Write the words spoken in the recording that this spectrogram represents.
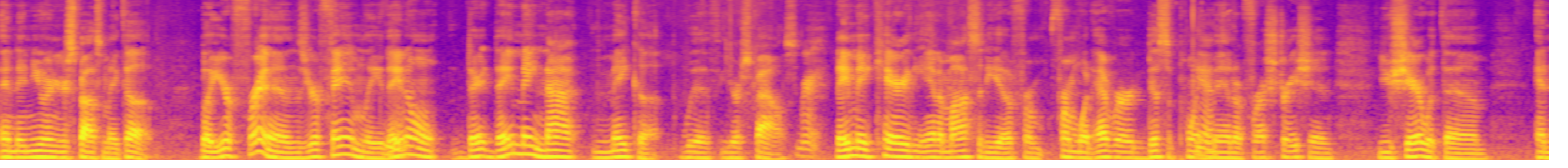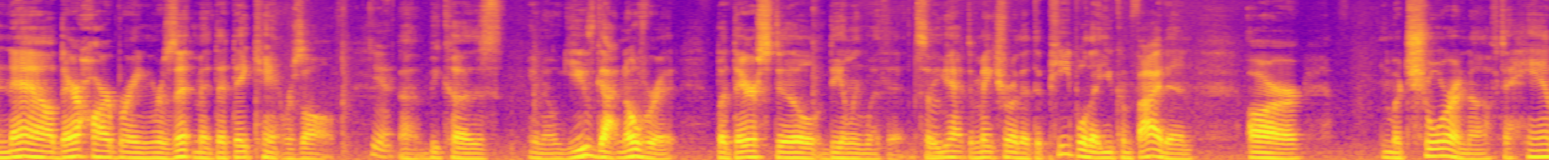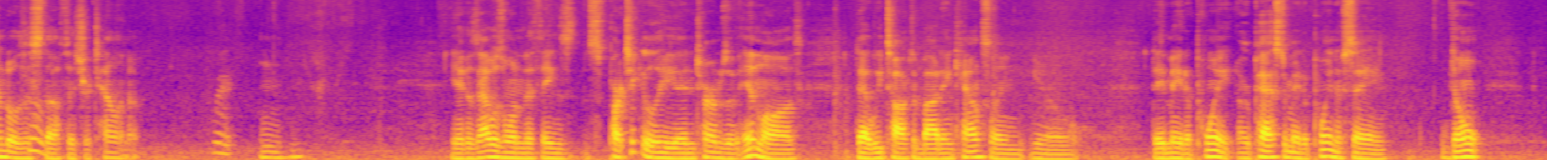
and then you and your spouse make up. But your friends, your family, they Yeah. don't they they may not make up with your spouse. right. They may carry the animosity of from from whatever disappointment or frustration you share with them and now they're harboring resentment that they can't resolve Yeah. uh, because you know you've gotten over it but they're still dealing with it so you have to make sure that the people that you confide in are mature enough to handle the Sure. stuff that you're telling them Right. hmm yeah because that was one of the things particularly in terms of in-laws that we talked about in counseling you know they made a point or pastor made a point of saying don't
